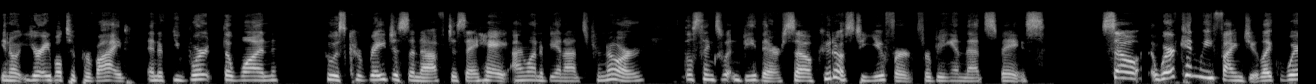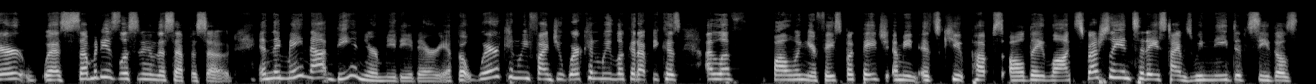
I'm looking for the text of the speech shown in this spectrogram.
you know you're able to provide. And if you weren't the one who was courageous enough to say hey i want to be an entrepreneur those things wouldn't be there. So kudos to you for for being in that space so where can we find you like where as somebody is listening to this episode and they may not be in your immediate area but where can we find you where can we look it up because i love following your Facebook page. I mean, it's cute pups all day long, especially in today's times. We need to see those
